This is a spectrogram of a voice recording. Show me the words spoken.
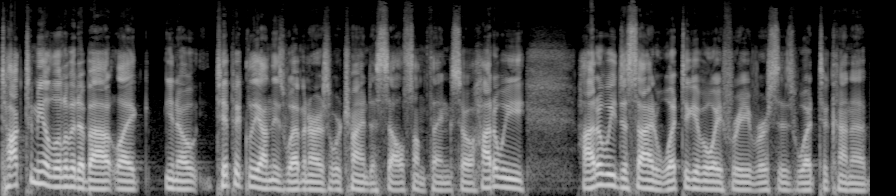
talk to me a little bit about like you know typically on these webinars we're trying to sell something. So how do we how do we decide what to give away free versus what to kind of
